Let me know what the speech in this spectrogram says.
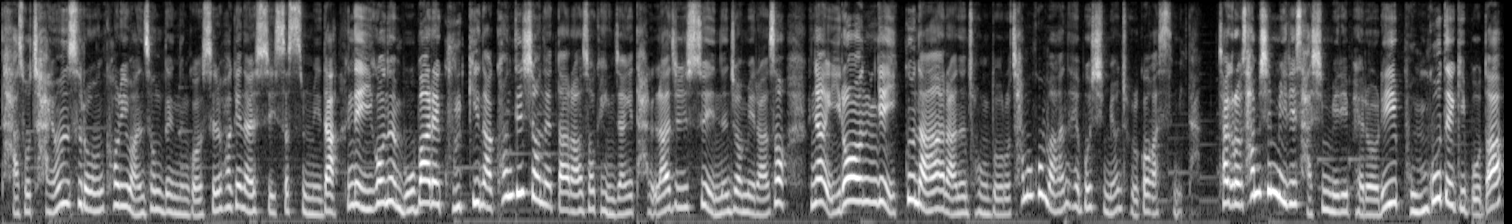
다소 자연스러운 컬이 완성되는 것을 확인할 수 있었습니다. 근데 이거는 모발의 굵기나 컨디션에 따라서 굉장히 달라질 수 있는 점이라서 그냥 이런 게 있구나 라는 정도로 참고만 해보시면 좋을 것 같습니다. 자 그럼 30mm, 40mm 배럴이 봉고되기보다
